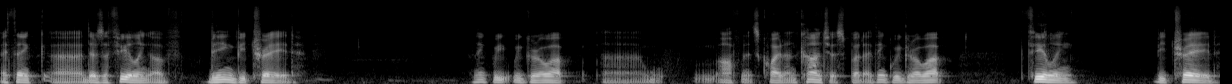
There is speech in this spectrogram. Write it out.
I think uh, there's a feeling of being betrayed. I think we, we grow up, uh, often it's quite unconscious, but I think we grow up feeling betrayed.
